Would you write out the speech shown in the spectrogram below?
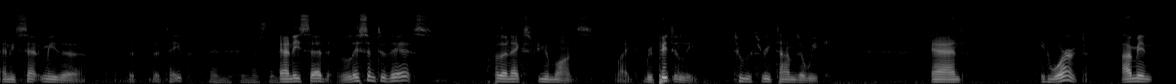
and he sent me the the, the tape. And you can listen. And he said, listen to this for the next few months, like repeatedly, two, three times a week. And it worked. I mean,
